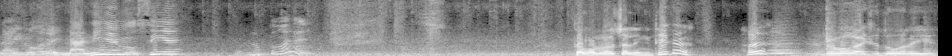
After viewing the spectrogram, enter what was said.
नहीं रो रही। नानी है मौसी है। हम लोग तो हैं। कल हम लोग चलेंगे ठीक है? हैं? देखो गाइस रो रही है।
